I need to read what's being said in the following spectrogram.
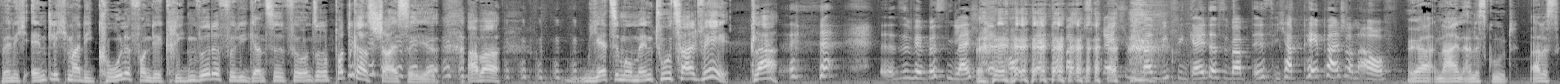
wenn ich endlich mal die Kohle von dir kriegen würde für die ganze, für unsere Podcast-Scheiße hier. Aber jetzt im Moment tut's halt weh. Klar. Also wir müssen gleich äh, nochmal besprechen, wann, wie viel Geld das überhaupt ist. Ich habe PayPal schon auf. Ja, nein, alles gut. Alles,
